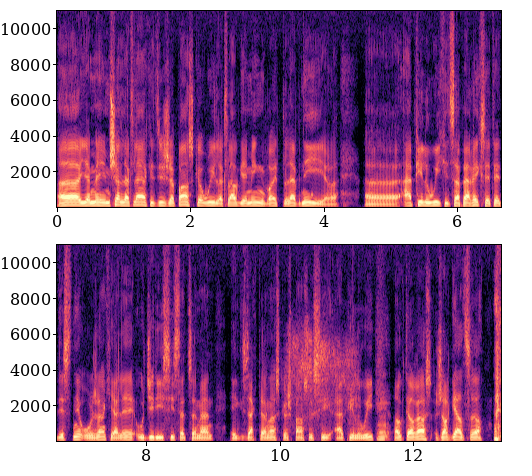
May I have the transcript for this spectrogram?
Il y a Michel Leclerc qui dit Je pense que oui, le cloud gaming va être l'avenir. Euh, Happy Louis, qui s'apparaît que c'était destiné aux gens qui allaient au GDC cette semaine. Exactement ce que je pense aussi, Happy Louis. Mm. Octoros, je regarde ça.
